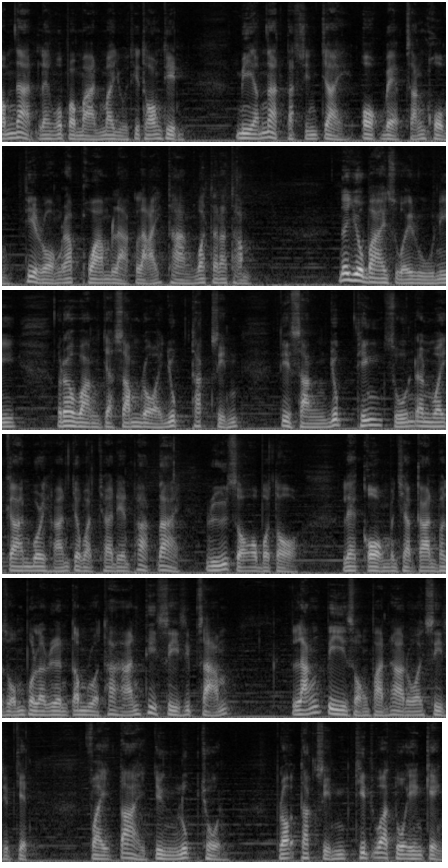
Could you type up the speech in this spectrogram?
อำนาจและงบประมาณมาอยู่ที่ท้องถิ่น มีอำนาจตัดสินใจออกแบบสังคมที่รองรับความหลากหลายทางวัฒนธรรม นโยบายสวยหรูนี้ ระวังจะซ้ำรอยยุคทักษิณที่สั่งยุบทิ้งศูนย์อำนวยการบริหารจังหวัดชายแดนภาคใต้ หรือสอบต และกองบัญชาการผสมพลเรือนตำรวจทหารที่ 43 หลังปี 2547 ไฟใต้จึงลุกโชน เพราะทักษิณคิดว่าตัวเองเก่ง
